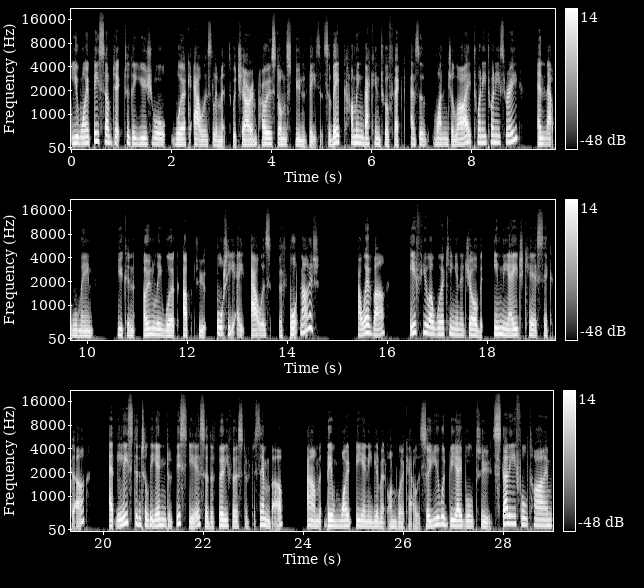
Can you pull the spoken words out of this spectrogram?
you won't be subject to the usual work hours limits, which are imposed on student visas. So they're coming back into effect as of 1 July 2023. And that will mean you can only work up to 48 hours per fortnight. However, if you are working in a job in the aged care sector, at least until the end of this year, so the 31st of December, um, there won't be any limit on work hours. So you would be able to study full time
